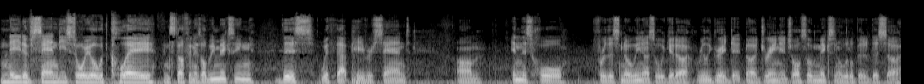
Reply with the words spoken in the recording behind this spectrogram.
native sandy soil with clay and stuff in it. I'll be mixing this with that paver sand um, in this hole for this Nolina. So we'll get a really great uh, drainage. Also mixing a little bit of this uh,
